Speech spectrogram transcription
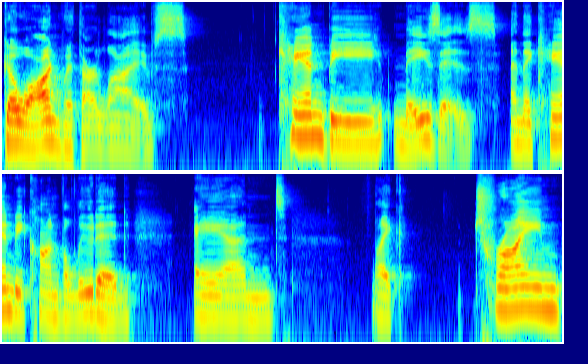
go on with our lives can be mazes and they can be convoluted and like trying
